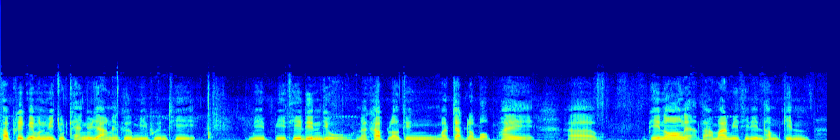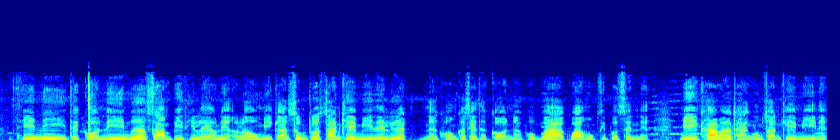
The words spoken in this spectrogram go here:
ถ้าพริกเนี่ยมันมีจุดแข็งอยู่อย่างหนึ่งคือมีพื้นที่มีมีที่ดินอยู่นะครับ เราจึงมาจัดระบบให้พี่น้องเนี่ยสามารถมีที่ดินทำกิน ที่นี่แต่ก่อนนี้เมื่อ 3 ปีที่แล้วเนี่ยเรามีการสุ่มตรวจสารเคมีในเลือดนะของเกษตรกรนะพบว่ากว่า 60%เนี่ยมีค่ามาตรฐานของสารเคมีเนี่ย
